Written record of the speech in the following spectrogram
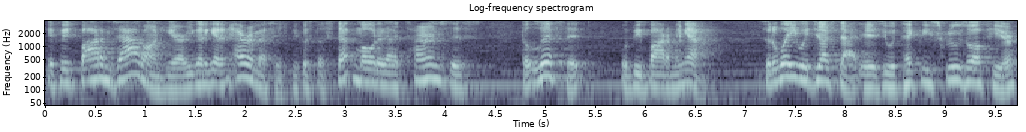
If it bottoms out on here, you're gonna get an error message, because the step motor that turns this to lift it would be bottoming out. So the way you adjust that is you would take these screws off here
